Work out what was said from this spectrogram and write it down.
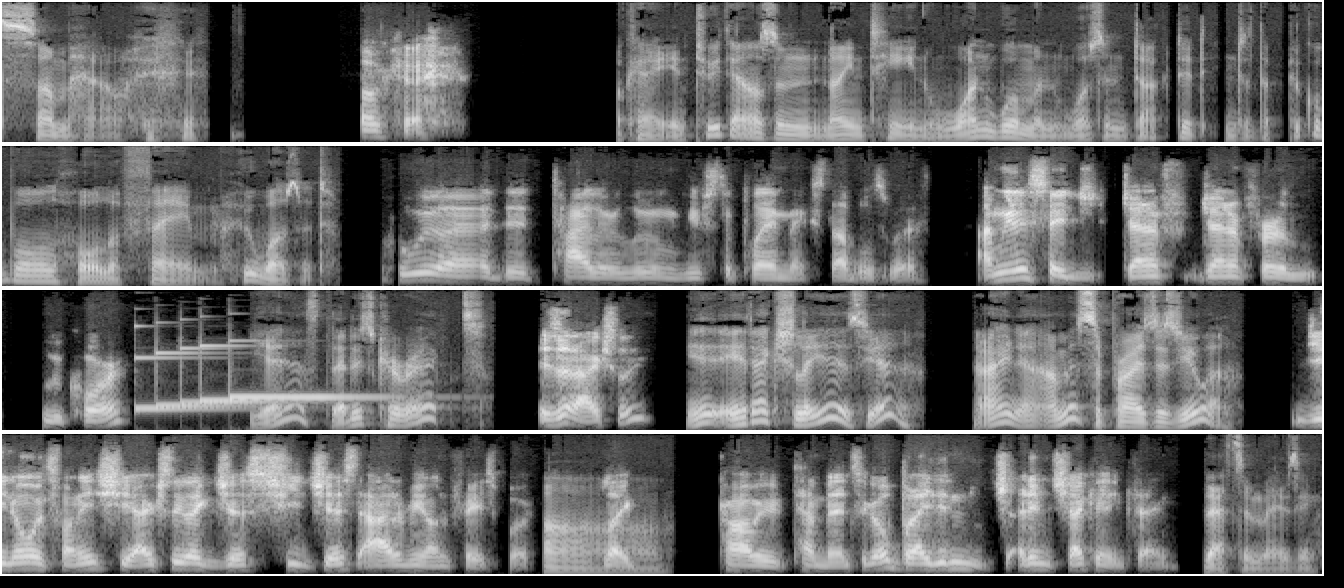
somehow. okay. okay, in 2019, one woman was inducted into the Pickleball Hall of Fame. Who was it? Who uh, did Tyler Loong used to play mixed doubles with? I'm gonna say Jennifer Jennifer Lucore. Yes, that is correct. Is it actually? It, it actually is. Yeah, I know. I'm as surprised as you are. Do you know what's funny? She actually like just she just added me on Facebook Oh, Like- probably ten minutes ago, but I didn't I didn't check anything. that's amazing.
